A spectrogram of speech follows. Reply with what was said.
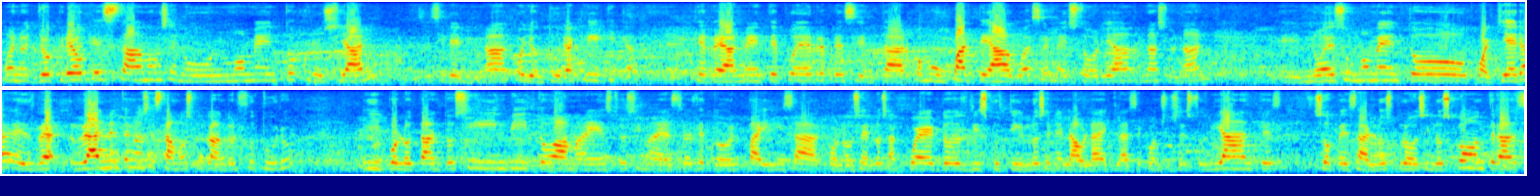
Bueno, yo creo que estamos en un momento crucial, es decir, en una coyuntura crítica que realmente puede representar como un parteaguas en la historia nacional. Eh, no es un momento cualquiera, es realmente nos estamos jugando el futuro y por lo tanto sí invito a maestros y maestras de todo el país a conocer los acuerdos, discutirlos en el aula de clase con sus estudiantes, sopesar los pros y los contras,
